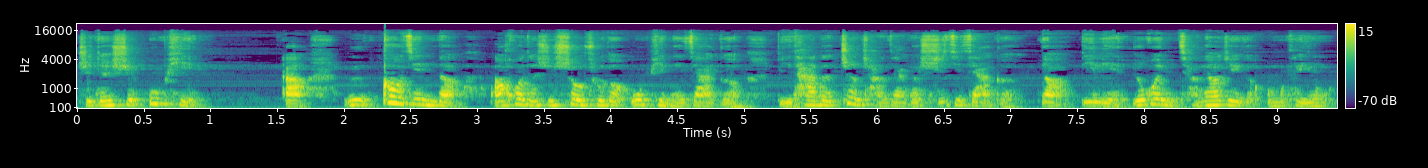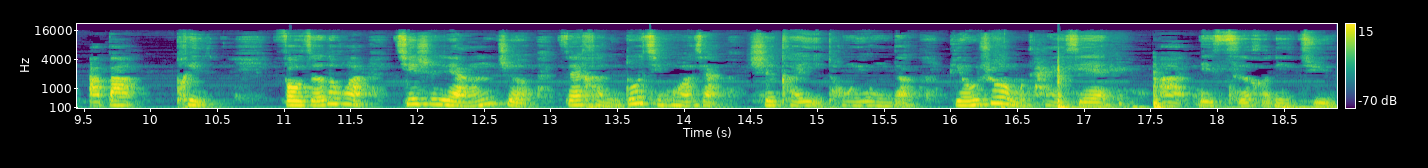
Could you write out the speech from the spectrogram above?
指的是物品。啊，嗯，购进的啊，或者是售出的物品的价格比它的正常价格、实际价格要低廉。如果你强调这个，我们可以用 a bas prix；否则的话，其实两者在很多情况下是可以通用的。比如说，我们看一些啊例词和例句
